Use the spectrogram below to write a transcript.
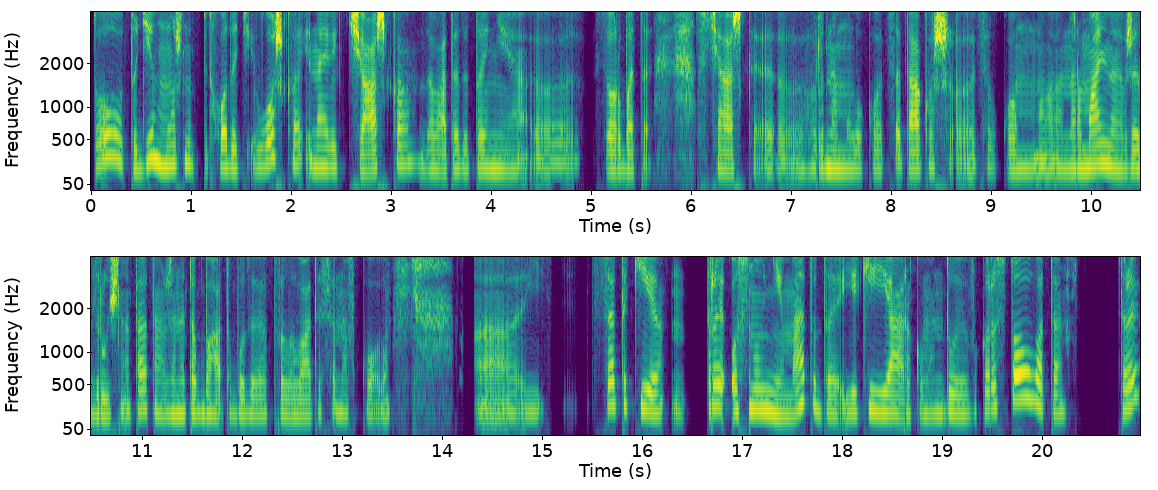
то тоді можна підходить і ложка, і навіть чашка, давати дитині е, сьорбати з чашки е, грудне молоко. Це також е, цілком нормально і вже зручно, та? там вже не так багато буде проливатися навколо. Це такі три основні методи, які я рекомендую використовувати: три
